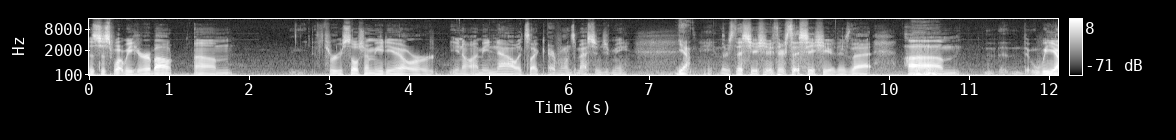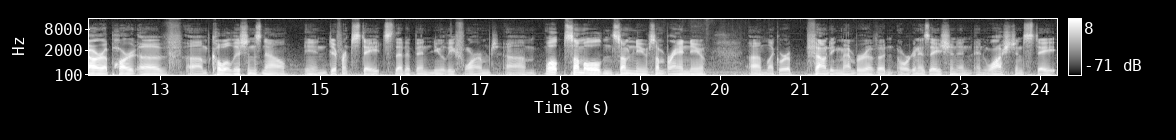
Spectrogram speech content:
It's just what we hear about. Um, through social media or you know i mean now it's like everyone's messaging me yeah there's this issue there's this issue there's that mm-hmm. um, we are a part of um, coalitions now in different states that have been newly formed um, well some old and some new some brand new um, like we're a founding member of an organization in, in washington state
